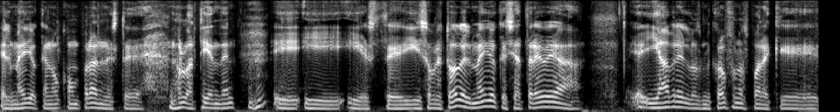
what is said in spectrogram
el medio que no compran este no lo atienden. Y, y, y, este y sobre todo el medio que se atreve a y abre los micrófonos para que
